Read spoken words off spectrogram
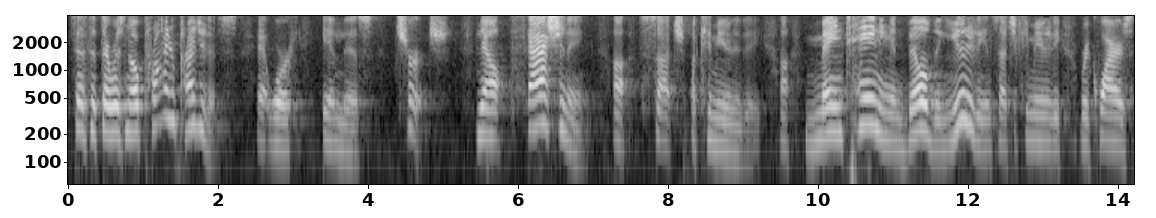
says that there was no pride or prejudice at work in this church. Now, fashioning uh, such a community, uh, maintaining and building unity in such a community requires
